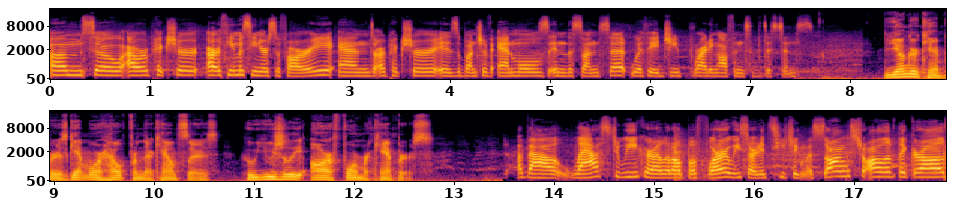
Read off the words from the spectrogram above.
Um, so our picture, our theme is senior safari, and our picture is a bunch of animals in the sunset with a jeep riding off into the distance. The younger campers get more help from their counselors, who usually are former campers. about last week or a little before, we started teaching the songs to all of the girls,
